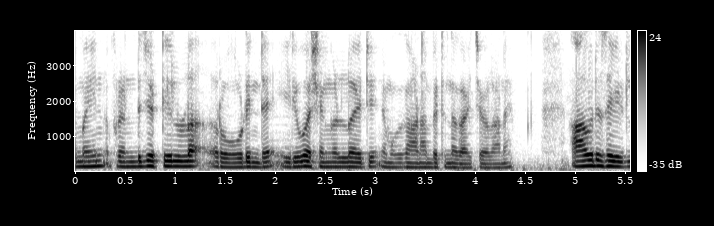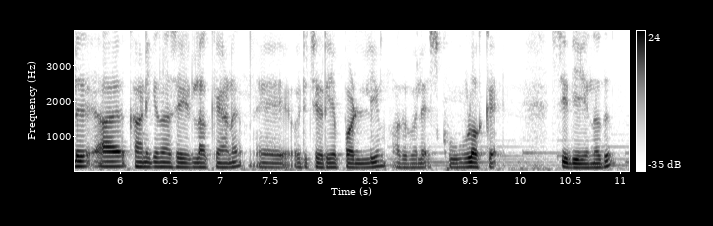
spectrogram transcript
മെയിൻ ഫ്രണ്ട് ജെട്ടിയിലുള്ള റോഡിന്റെ ഇരുവശങ്ങളിലായിട്ട് നമുക്ക് കാണാൻ പറ്റുന്ന കാഴ്ചകളാണ്. ആ ഒരു സൈഡിൽ ആ കാണിക്കുന്ന സൈഡിലൊക്കെയാണ് ഒരു ചെറിയ പള്ളിയും അതുപോലെ സ്കൂളൊക്കെ സ്ഥിതി ചെയ്യുന്നത്.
